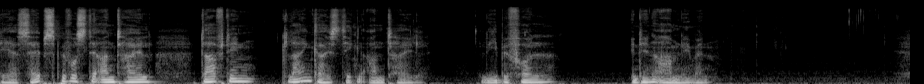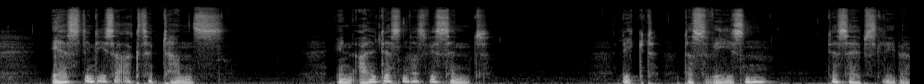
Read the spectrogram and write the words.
Der selbstbewusste Anteil darf den kleingeistigen Anteil liebevoll in den Arm nehmen. Erst in dieser Akzeptanz, in all dessen, was wir sind, liegt das Wesen der Selbstliebe.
